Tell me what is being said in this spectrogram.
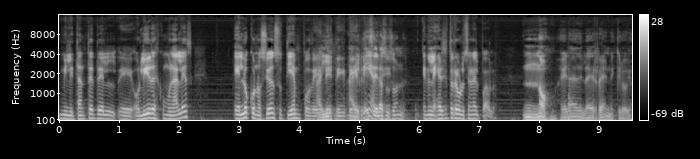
militantes del, eh, o líderes comunales, él lo conoció en su tiempo de, ahí, de, era su zona. En el Ejército Revolucionario del Pueblo. No, era de la RN, creo yo.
